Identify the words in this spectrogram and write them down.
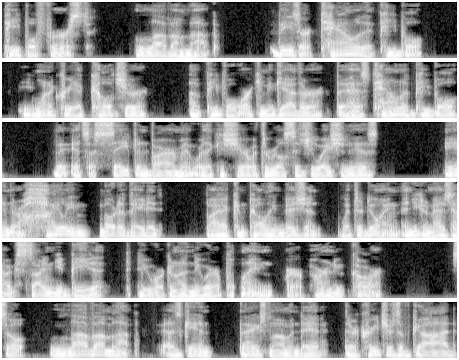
people first. Love them up. These are talented people. You want to create a culture of people working together that has talented people. That it's a safe environment where they can share what the real situation is. And they're highly motivated by a compelling vision, what they're doing. And you can imagine how exciting you'd be to, to be working on a new airplane or, or a new car. So love them up. Again, thanks, mom and dad. They're creatures of God.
